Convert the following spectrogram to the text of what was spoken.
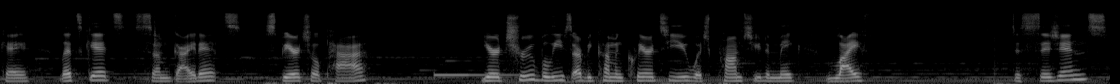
Okay, let's get some guidance, spiritual path. Your true beliefs are becoming clear to you, which prompts you to make life decisions.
